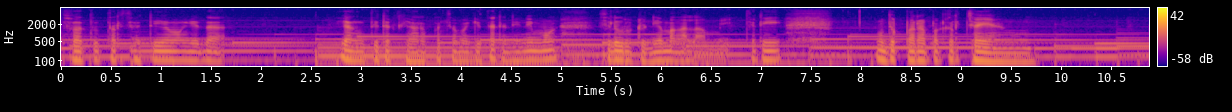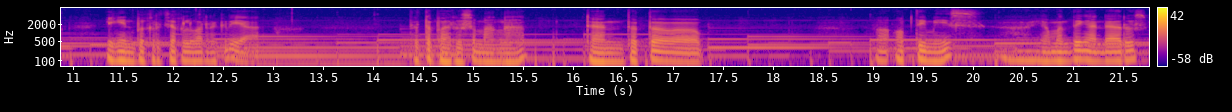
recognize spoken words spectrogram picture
suatu terjadi memang kita yang tidak diharapkan sama kita. Dan ini memang seluruh dunia mengalami jadi untuk para pekerja yang ingin bekerja ke luar negeri ya tetap harus semangat dan tetap uh, optimis. Uh, yang penting anda harus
